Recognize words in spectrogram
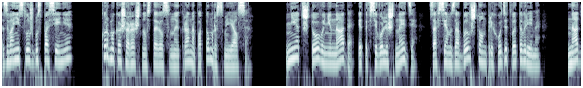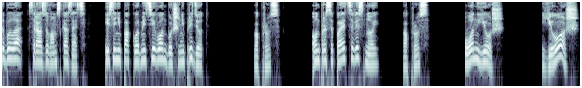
Звонить службу спасения? Кормак ошарашенно уставился на экран, а потом рассмеялся. «Нет, что вы, не надо. Это всего лишь Недди. Совсем забыл, что он приходит в это время. Надо было сразу вам сказать. Если не покормите его, он больше не придет». Вопрос. Он просыпается весной. Вопрос. Он еж. Еж?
